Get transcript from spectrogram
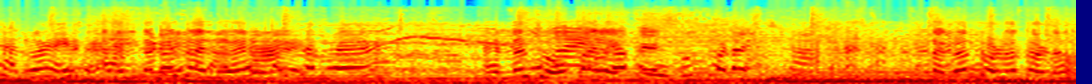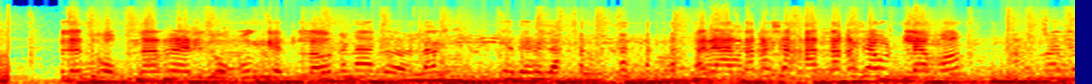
चालू आहे? ह्यांचं काय चालू आहे? ह्यांना झोप आले. फेसबुक थोडं सगळं थोडं थोडं. मला झोपणार नाही आणि झोपून घेतलं. आणि आता कशा आता कशा उठल्या मग? माझे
